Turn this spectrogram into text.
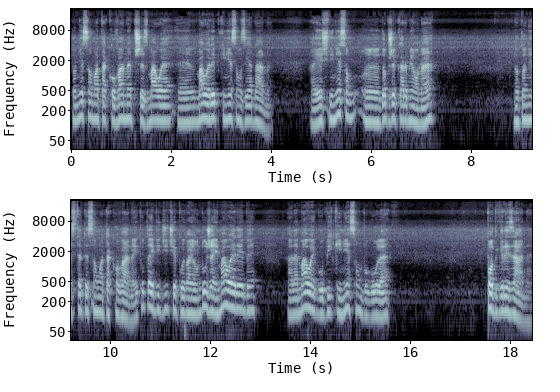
to nie są atakowane przez małe, e, małe rybki, nie są zjadane. A jeśli nie są e, dobrze karmione, no to niestety są atakowane. I tutaj widzicie, pływają duże i małe ryby, ale małe gubiki nie są w ogóle podgryzane.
